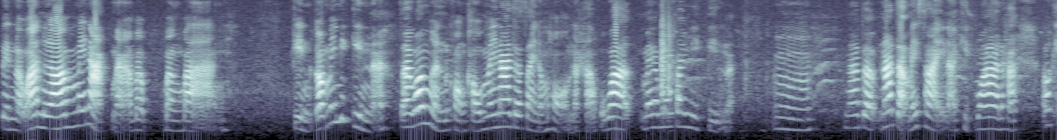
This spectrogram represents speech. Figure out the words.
เป็นแบบว่าเนื้อไม่หนักนะแบบบางๆกลิ่นก็ไม่มีกลิ่นนะแต่ว่าเหมือนของเขาไม่น่าจะใส่น้ำหอมนะคะ เพราะว่าไม่ไม่ค่อยมีกลิ่นอะอืมน่าจะน่าจะไม่ใส่นะคิดว่านะคะ โอเค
